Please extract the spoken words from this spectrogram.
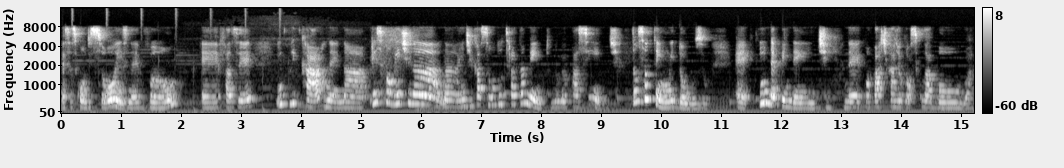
essas condições, né, vão é, fazer implicar, né, na, principalmente na, na indicação do tratamento no meu paciente. Então, se eu tenho um idoso é, independente, né, com a parte cardiovascular boa,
